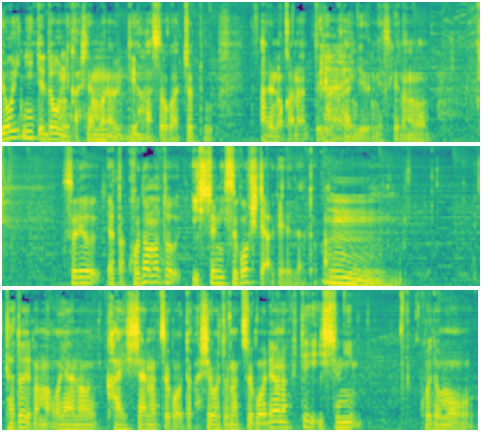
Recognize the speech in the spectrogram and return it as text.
病院に行ってどうにかしてもらうっていう発想がちょっとあるのかなっていう感じるんですけども、それをやっぱ子供と一緒に過ごしてあげるだとか、うん。例えばまあ親の会社の都合とか仕事の都合ではなくて一緒に子供を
